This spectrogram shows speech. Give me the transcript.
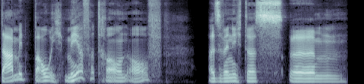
damit baue ich mehr Vertrauen auf, als wenn ich das, ähm,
